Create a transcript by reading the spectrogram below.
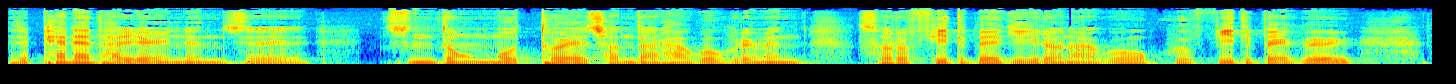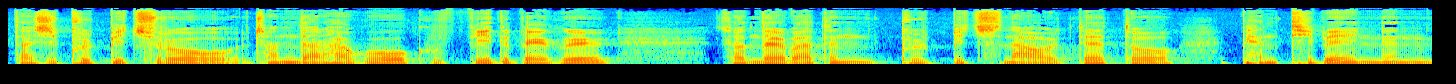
이제 펜에 달려 있는 이제 진동 모터에 전달하고 그러면 서로 피드백이 일어나고 그 피드백을 다시 불빛으로 전달하고 그 피드백을 전달받은 불빛이 나올 때또 pen tip에 있는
